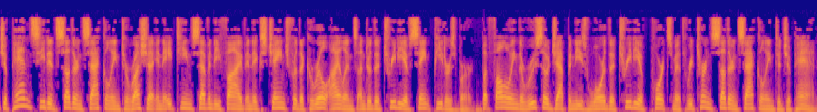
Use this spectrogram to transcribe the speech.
Japan ceded southern Sakhalin to Russia in 1875 in exchange for the Kuril Islands under the Treaty of St. Petersburg but following the Russo-Japanese War the Treaty of Portsmouth returned southern Sakhalin to Japan.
